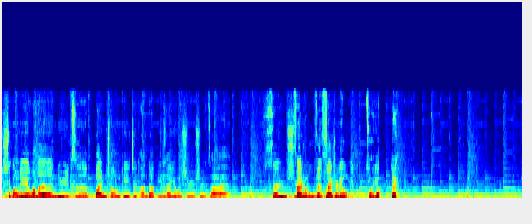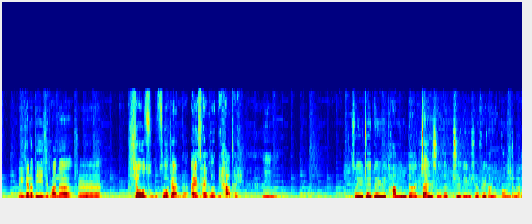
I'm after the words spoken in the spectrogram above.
十公里，我们女子半程第一集团的比赛用时是在三十三十五分三十六秒。左右。对，领先的第一集团呢是小组作战的埃塞俄比亚队。嗯，所以这对于他们的战术的制定是非常有帮助的的。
